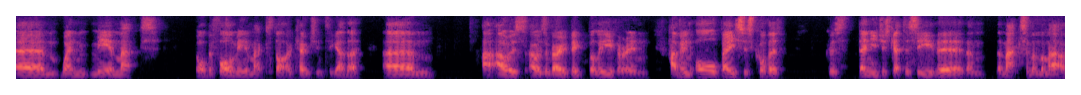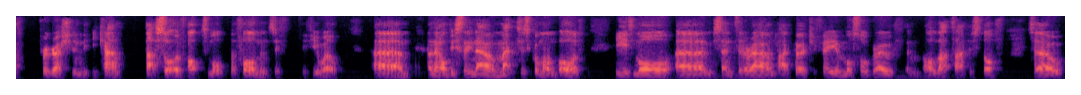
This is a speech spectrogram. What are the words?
um, when me and Max, or before me and Max started coaching together, um, I, I was I was a very big believer in having all bases covered because then you just get to see the, the, maximum amount of progression that you can. That sort of optimal performance, if if you will. Um, and then obviously now Max has come on board. He's more um, centered around hypertrophy and muscle growth and all that type of stuff. So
